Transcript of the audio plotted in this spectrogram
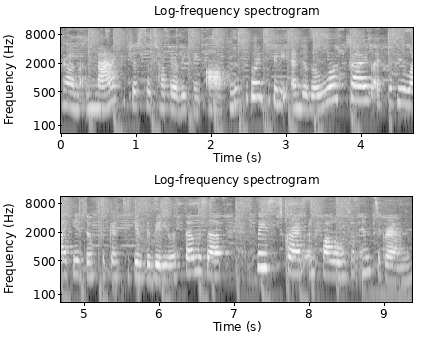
from MAC just to top everything off. And this is going to be the end of the look, guys. I hope you like it. Don't forget to give the video a thumbs up. Please subscribe and follow us on Instagram.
